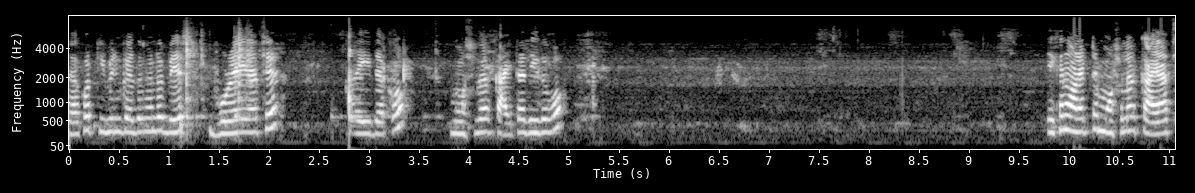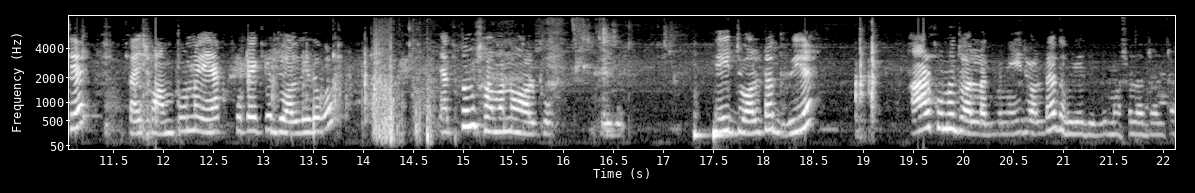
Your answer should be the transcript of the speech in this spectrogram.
দেখো, টিফিন কাই বেশ ভরে গেছে। আর এই দেখো, মশলার কাইটা দিয়ে দেবো। এখানে অনেকটা মশলার কাই আছে, তাই সম্পূর্ণ এক ফোঁটা একটু জল দিয়ে দেবো। একদম সামান্য অল্প। এই জলটা ধুয়ে আর কোনো জল লাগবে না, এই জলটা ধুয়ে দিবি, মশলার জলটা।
